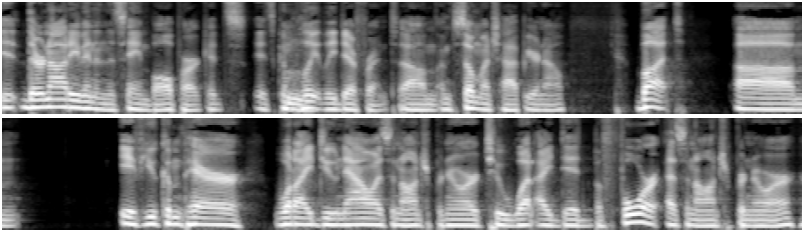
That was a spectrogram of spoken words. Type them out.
it, they're not even in the same ballpark. It's, it's completely different. Um, I'm so much happier now. But, um, if you compare what I do now as an entrepreneur to what I did before as an entrepreneur,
